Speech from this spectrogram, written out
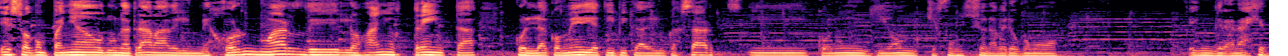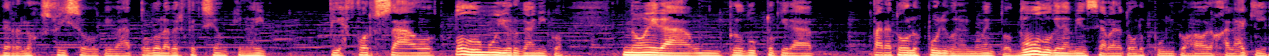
eso acompañado de una trama del mejor noir de los años 30, con la comedia típica de LucasArts y con un guion que funciona pero como engranajes de reloj suizo que va a toda la perfección, que no hay pies forzados, todo muy orgánico. No era un producto que era para todos los públicos en el momento. Dudo que también sea para todos los públicos ahora. Ojalá que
